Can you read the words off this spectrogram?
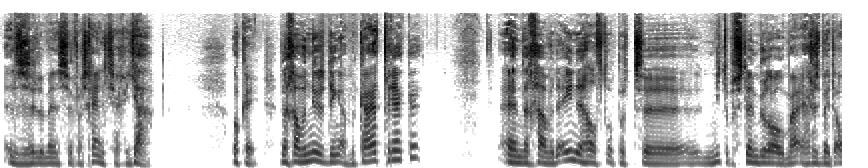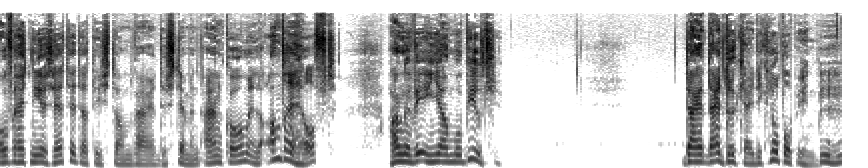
zullen mensen waarschijnlijk zeggen ja. Oké, dan gaan we nu het ding uit elkaar trekken. En dan gaan we de ene helft op het, niet op het stembureau, maar ergens bij de overheid neerzetten. Dat is dan waar de stemmen aankomen. En de andere helft hangen we in jouw mobieltje. Daar, daar druk jij die knop op in. Mhm.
